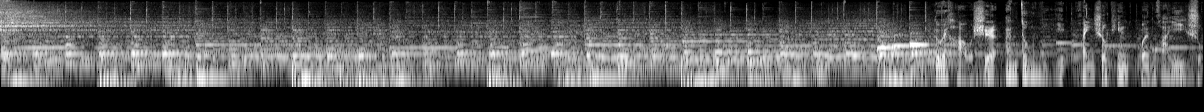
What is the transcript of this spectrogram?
各位好，我是安东尼，欢迎收听文化艺术。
